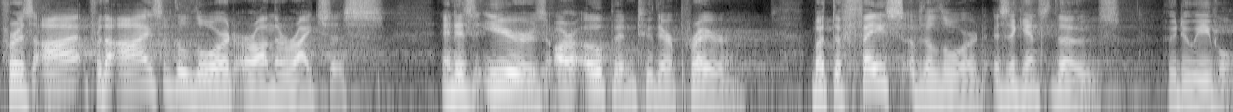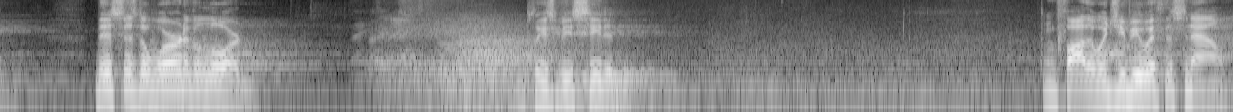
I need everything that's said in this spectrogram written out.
For, his eye, for the eyes of the Lord are on the righteous, and his ears are open to their prayer. But the face of the Lord is against those who do evil. This is the word of the Lord. Please be seated. And Father, would you be with us now?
